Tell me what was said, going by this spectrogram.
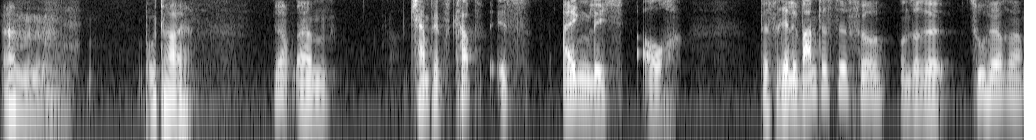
Ähm, brutal. Ja, ähm, Champions Cup ist eigentlich auch das Relevanteste für unsere Zuhörer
